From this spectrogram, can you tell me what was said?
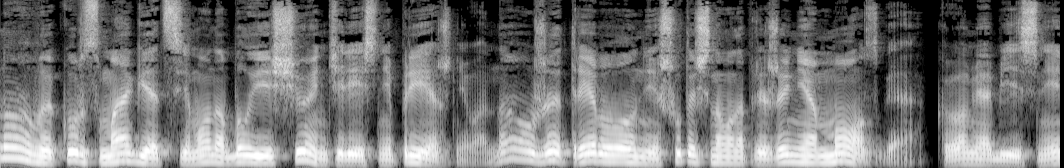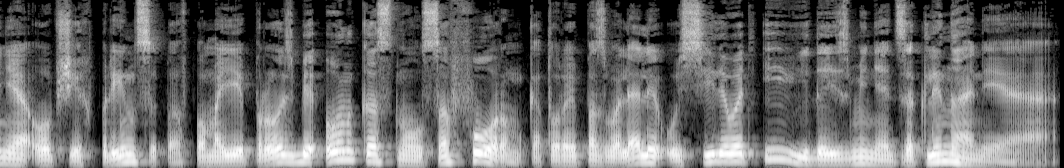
Новый курс магии от Симона был еще интереснее прежнего, но уже требовал нешуточного напряжения мозга. Кроме объяснения общих принципов, по моей просьбе он коснулся форм, которые позволяли усиливать и видоизменять заклинания.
